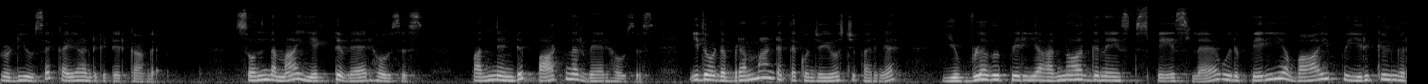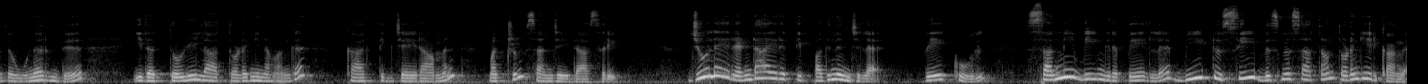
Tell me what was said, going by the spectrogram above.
ப்ரொடியூஸை கையாண்டுக்கிட்டு இருக்காங்க. சொந்தமாக எட்டு வேர்ஹவுசஸ் பன்னெண்டு பார்ட்னர் வேர்ஹவுசஸ் இதோட பிரம்மாண்டத்தை கொஞ்சம் யோசிச்சு பாருங்கள் இவ்வளவு பெரிய அன்ஆர்கனைஸ்ட் ஸ்பேஸில் ஒரு பெரிய வாய்ப்பு இருக்குங்கிறத உணர்ந்து இதை தொழிலாக தொடங்கினவங்க கார்த்திக் ஜெயராமன் மற்றும் சஞ்சய் தாசரி ஜூலை ரெண்டாயிரத்தி பதினஞ்சில் வேகூல் சன்னி பிங்கிற பேரில் பி டு சி பிஸ்னஸாக தான் தொடங்கியிருக்காங்க.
